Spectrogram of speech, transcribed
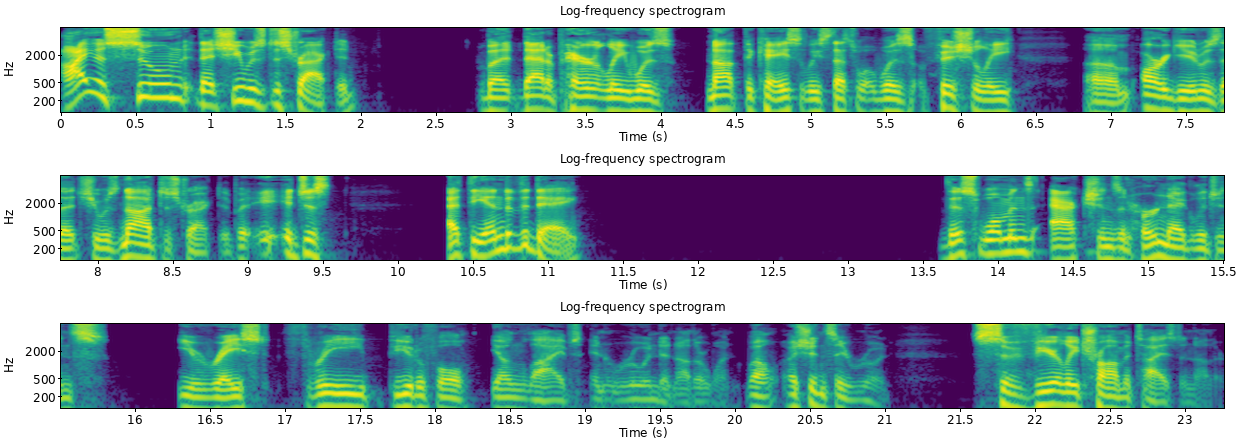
I assumed that she was distracted, but that apparently was not the case. At least that's what was officially um, argued was that she was not distracted. But it, it just, at the end of the day, this woman's actions and her negligence erased three beautiful young lives and ruined another one. Well, I shouldn't say ruined, severely traumatized another.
